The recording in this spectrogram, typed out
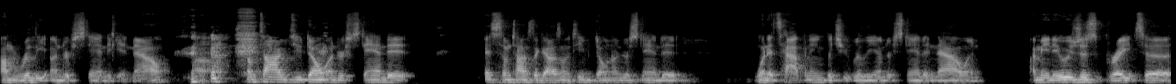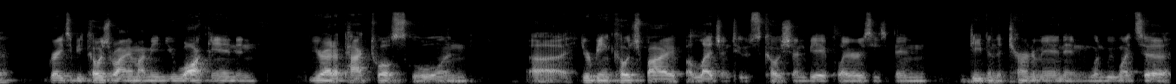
I'm really understanding it now. Uh, sometimes you don't understand it, and sometimes the guys on the team don't understand it when it's happening, but you really understand it now. And I mean, it was just great to great to be coached by him. I mean, you walk in and you're at a Pac-12 school and uh, you're being coached by a legend who's coached NBA players. He's been deep in the tournament, and when we went to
